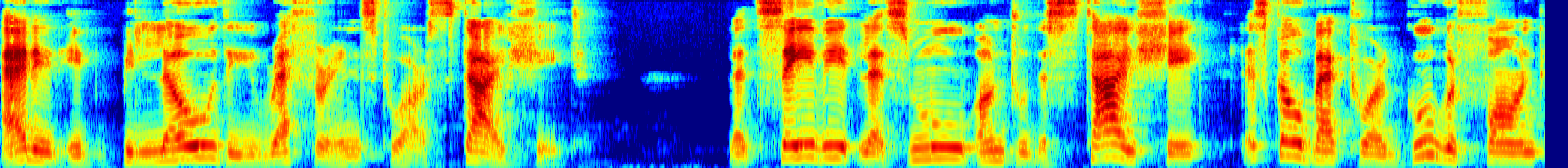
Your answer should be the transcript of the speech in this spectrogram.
added it below the reference to our style sheet. Let's save it. Let's move on to the style sheet. Let's go back to our Google font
